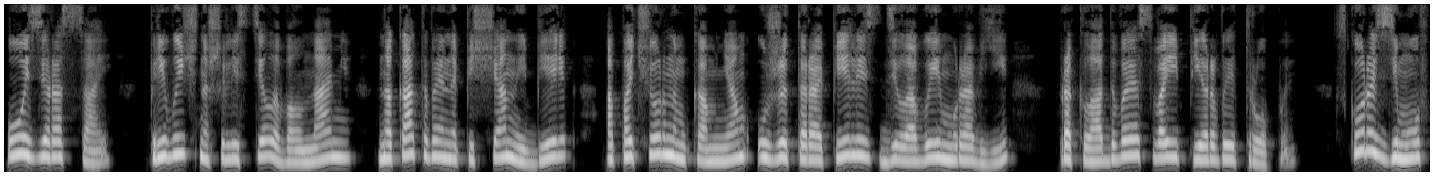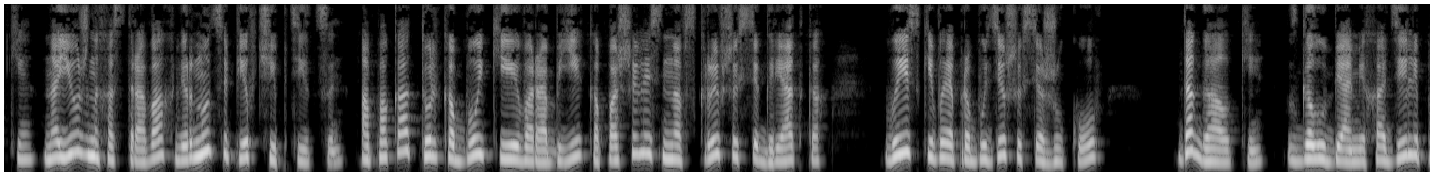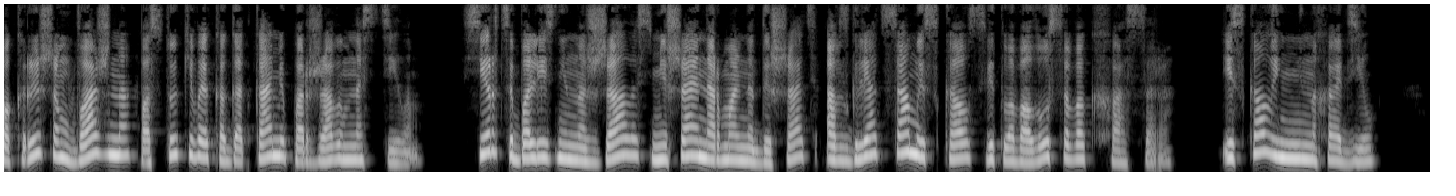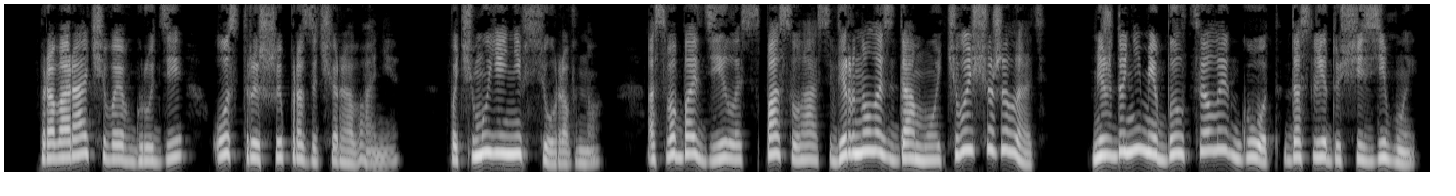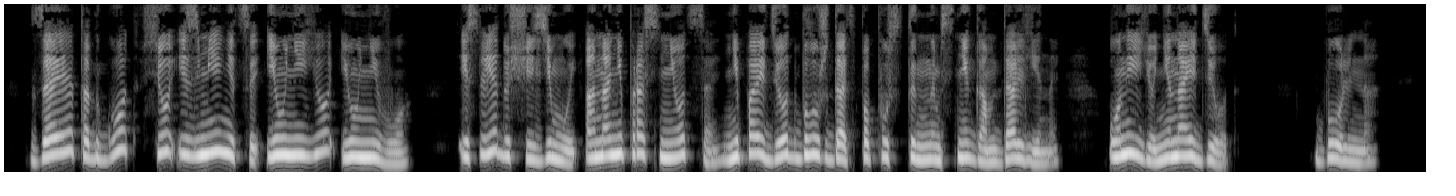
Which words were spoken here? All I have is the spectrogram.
Озеро Сай привычно шелестело волнами, накатывая на песчаный берег, а по черным камням уже торопились деловые муравьи, прокладывая свои первые тропы. Скоро зимовки на южных островах вернутся певчие птицы, а пока только бойкие воробьи копошились на вскрывшихся грядках, выискивая пробудившихся жуков, да галки с голубями ходили по крышам, важно постукивая коготками по ржавым настилам. Сердце болезненно сжалось, мешая нормально дышать, а взгляд сам искал светловолосого Кхасара. Искал и не находил, проворачивая в груди острый шип разочарования. Почему ей не все равно? Освободилась, спаслась, вернулась домой. Чего еще желать? Между ними был целый год до следующей зимы. За этот год все изменится и у нее, и у него. И следующей зимой она не проснется, не пойдет блуждать по пустынным снегам долины. Он ее не найдет. Больно.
